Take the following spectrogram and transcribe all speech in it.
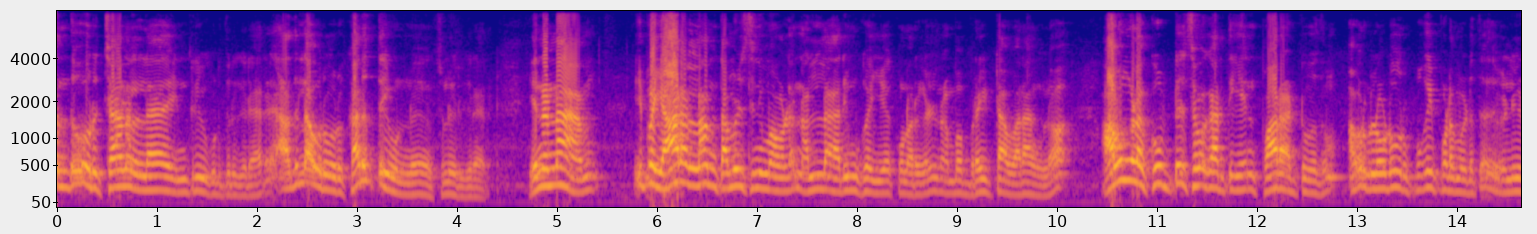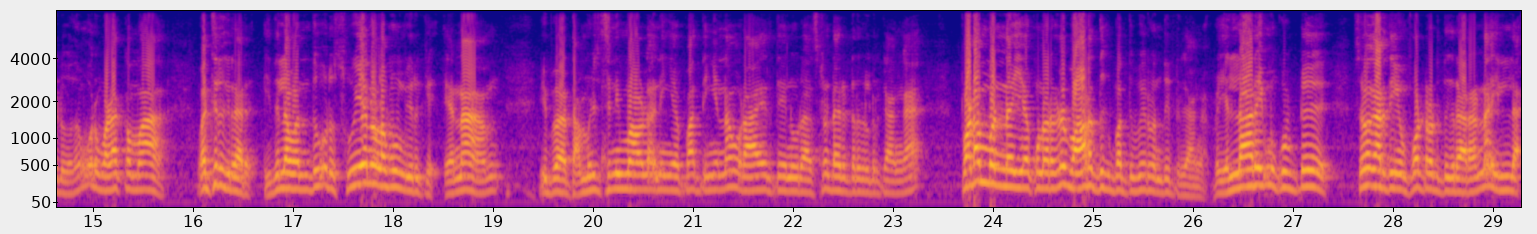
வந்து ஒரு சேனலில் இன்டர்வியூ கொடுத்துருக்கிறாரு. அதில் அவர் ஒரு கருத்தை ஒன்று சொல்லியிருக்கிறார். என்னென்னா இப்போ யாரெல்லாம் தமிழ் சினிமாவில் நல்ல அறிமுக இயக்குனர்கள் ரொம்ப பிரைட்டாக வராங்களோ அவங்கள கூப்பிட்டு சிவகார்த்திகேயன் பாராட்டுவதும் அவர்களோடு ஒரு புகைப்படம் எடுத்து அதை வெளியிடுவதும் ஒரு வழக்கமாக வச்சிருக்கிறாரு. இதில் வந்து ஒரு சுயநலமும் இருக்குது ஏன்னா இப்போ தமிழ் சினிமாவில் நீங்கள் பார்த்தீங்கன்னா ஒரு ஆயிரத்தி ஐநூறு அசிஸ்டன்ட் டைரக்டர்கள் இருக்காங்க. படம் பண்ண இயக்குனர்கள் வாரத்துக்கு பத்து பேர் வந்துட்டு இருக்காங்க. இப்போ எல்லாரையும் கூப்பிட்டு சிவகார்த்திகேயன் ஃபோட்டோ எடுத்துக்கிறாருன்னா இல்லை.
